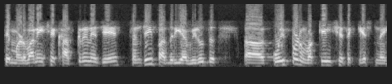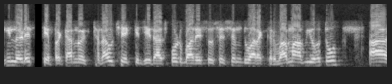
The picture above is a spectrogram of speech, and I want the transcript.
તે મળવાની છે. ખાસ કરીને જે સંજય પાદરિયા વિરુદ્ધ કોઈ પણ વકીલ છે તે કેસ નહીં લડે તે પ્રકારનો એક ઠરાવ છે કે જે રાજકોટ બાર એસોસિએશન દ્વારા કરવામાં આવ્યો હતો. આ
